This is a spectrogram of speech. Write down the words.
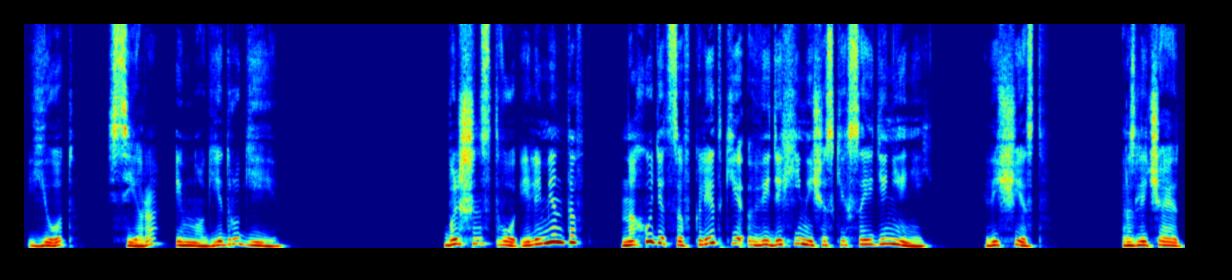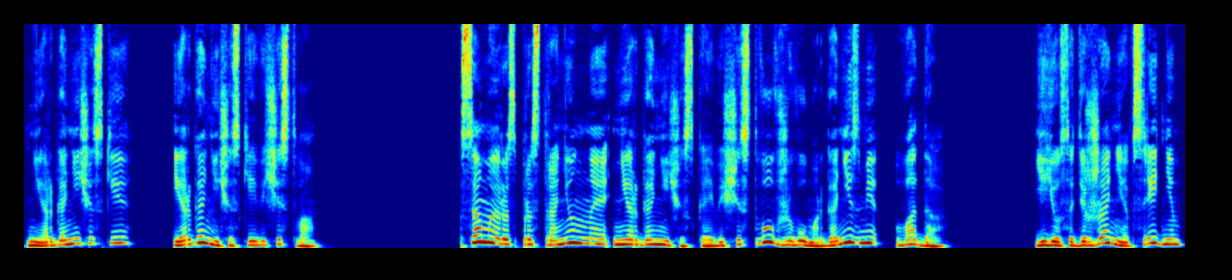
йод, сера и многие другие. Большинство элементов находятся в клетке в виде химических соединений, веществ. Различают неорганические и органические вещества. Самое распространенное неорганическое вещество в живом организме – вода. Ее содержание в среднем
